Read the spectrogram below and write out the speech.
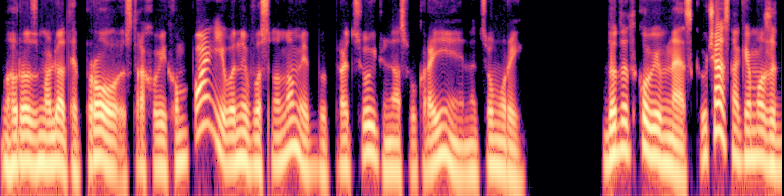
розмовляти про страхові компанії. Вони в основному якби, працюють у нас в Україні на цьому ринку. Додаткові внески. Учасники можуть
